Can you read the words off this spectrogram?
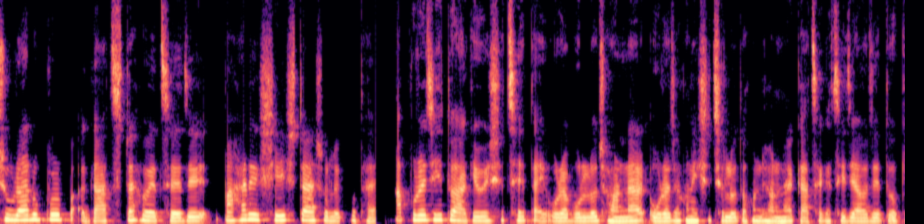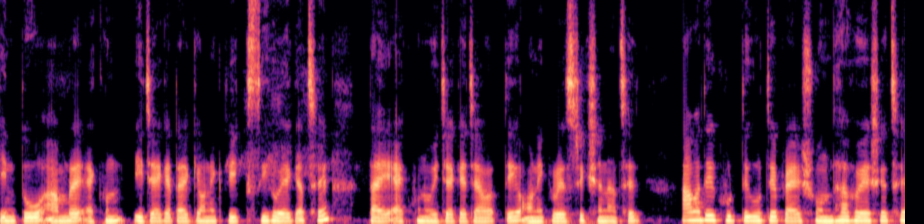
চূড়ার উপর গাছটা হয়েছে যে পাহাড়ের শেষটা আসলে কোথায়? আপুরা যেহেতু আগেও এসেছে, তাই ওরা বলল ঝর্ণার ওরা যখন এসেছিল তখন ঝর্ণার কাছাকাছি যাওয়া যেত। কিন্তু আমরা এখন এই জায়গাটা কি অনেক রিক্সি হয়ে গেছে, তাই এখন ওই জায়গায় যাওয়াতে অনেক রেস্ট্রিকশন আছে। আমাদের ঘুরতে ঘুরতে প্রায় সন্ধ্যা হয়ে এসেছে,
